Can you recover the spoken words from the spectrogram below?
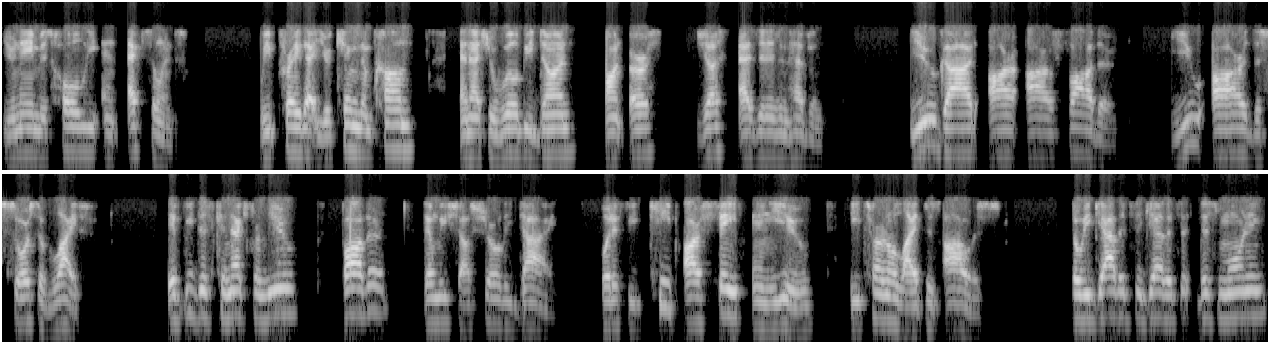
your name is holy and excellent. We pray that your kingdom come and that your will be done on earth just as it is in heaven. You, God, are our Father. You are the source of life. If we disconnect from you, Father, then we shall surely die. But if we keep our faith in you, eternal life is ours. So we gather together this morning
